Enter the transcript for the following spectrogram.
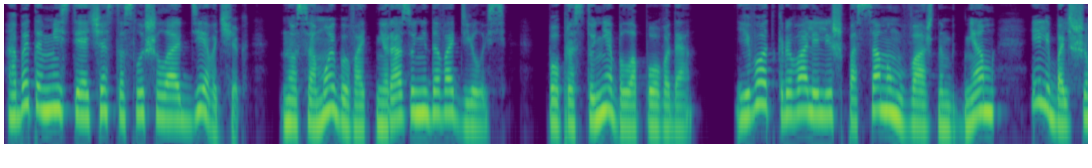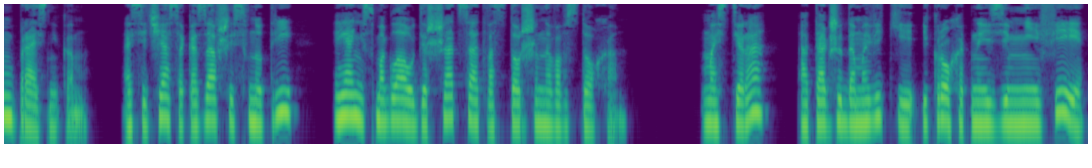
Об этом месте я часто слышала от девочек, но самой бывать ни разу не доводилось. Попросту не было повода. Его открывали лишь по самым важным дням или большим праздникам. А сейчас, оказавшись внутри, я не смогла удержаться от восторженного вздоха. Мастера, а также домовики и крохотные зимние феи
